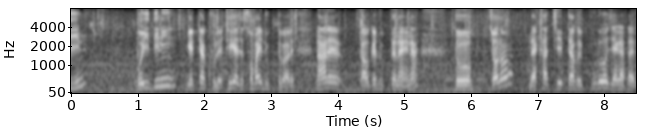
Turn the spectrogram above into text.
দিন, ওই দিনই গেটটা খুলে, ঠিক আছে? সবাই ঢুকতে পারে। না আরে কাউকে ঢুকতে নেয় না। তো চলো, দেখাচ্ছি, দেখো পুরো জায়গাটায়,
